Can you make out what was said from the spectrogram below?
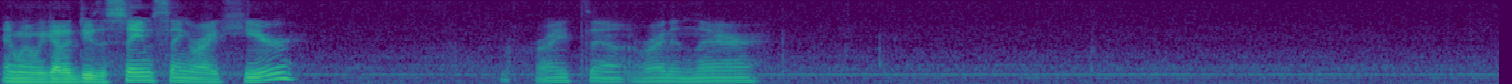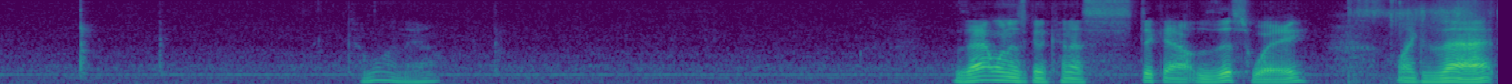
And when we got to do the same thing right here, right there, right in there. Come on now. That one is going to kind of stick out this way, like that.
